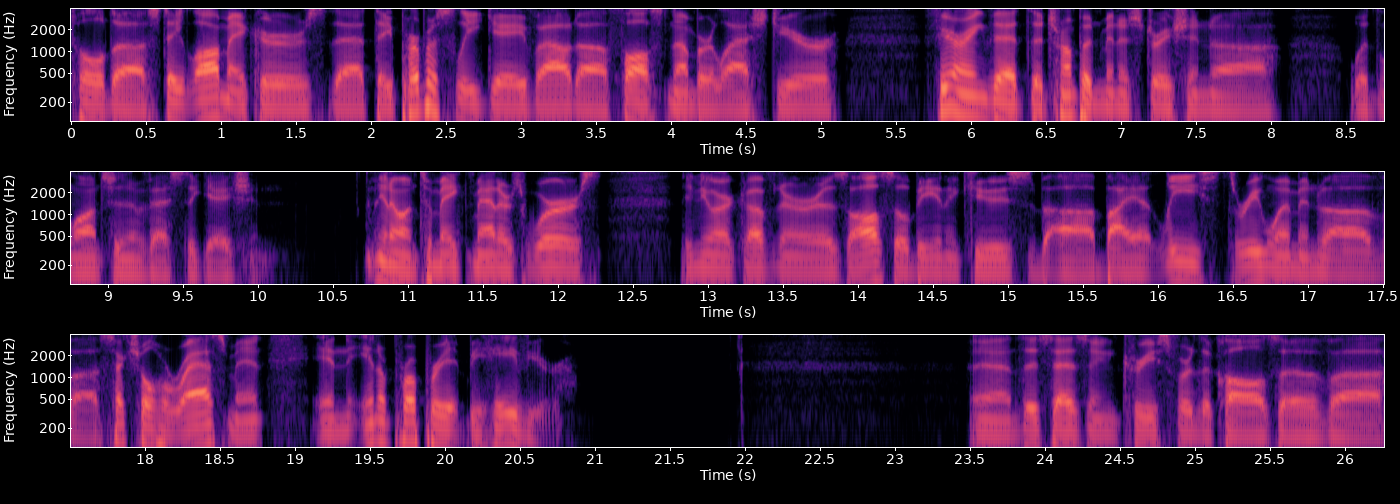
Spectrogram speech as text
told uh, state lawmakers that they purposely gave out a false number last year, fearing that the Trump administration uh, would launch an investigation. You know, and to make matters worse, the New York governor is also being accused uh, by at least three women of uh, sexual harassment and inappropriate behavior. And this has increased for the calls of uh,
